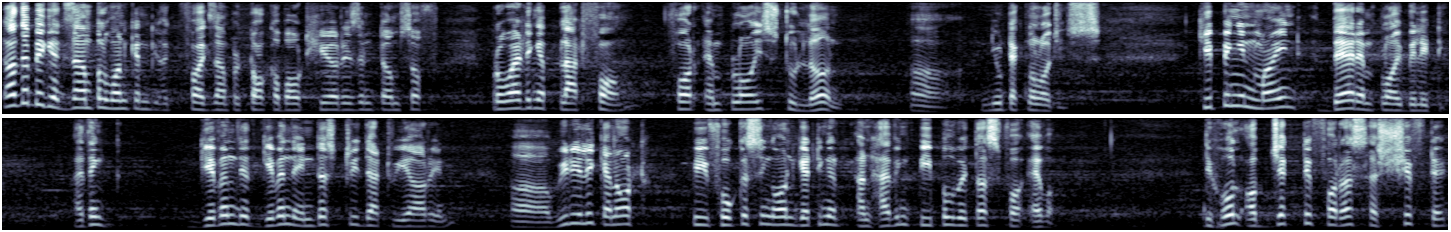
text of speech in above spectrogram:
Another big example one can, for example, talk about here is in terms of providing a platform for employees to learn uh, new technologies, keeping in mind their employability. I think given the, given the industry that we are in, uh, we really cannot be focusing on getting and having people with us forever. The whole objective for us has shifted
